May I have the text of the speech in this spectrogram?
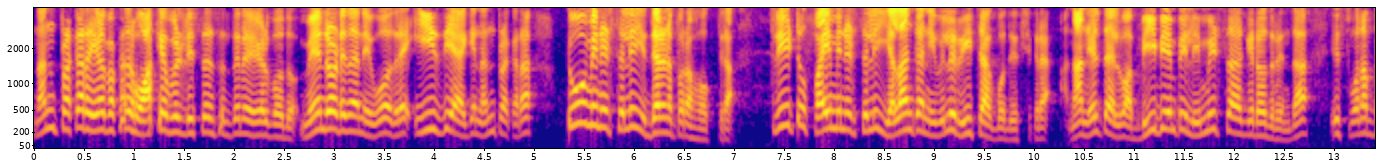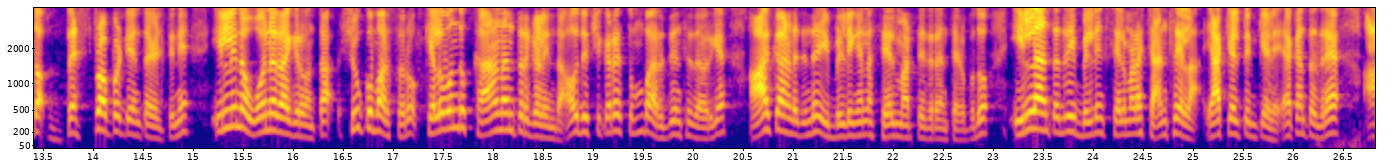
ನನ್ನ ಪ್ರಕಾರ ಹೇಳ್ಬೇಕಾದ್ರೆ ವಾಕೇಬಲ್ ಡಿಸ್ಟೆನ್ಸ್ ಅಂತಲೇ ಹೇಳ್ಬೋದು. ಮೇನ್ ರೋಡಿಂದ ನೀವು ಹೋದರೆ ಈಸಿಯಾಗಿ ನನ್ನ ಪ್ರಕಾರ ಟೂ ಮಿನಿಟ್ಸಲ್ಲಿ ವಿದ್ಯಾರಣ್ಯಪುರ ಹೋಗ್ತೀರಾ. ತ್ರೀ ಟು ಫೈವ್ ಮಿನಿಟ್ಸಲ್ಲಿ ಯಲಂಕ ನೀವಿಲ್ಲಿ ರೀಚ್ ಆಗ್ಬೋದು ವೀಕ್ಷಕರೇ. ನಾನು ಹೇಳ್ತಾ ಇಲ್ವಾ B B M P limits ಆಗಿರೋದ್ರಿಂದ is one of the best property ಅಂತ ಹೇಳ್ತೀನಿ. ಇಲ್ಲಿನ ಓನರ್ ಆಗಿರುವಂಥ ಶಿವಕುಮಾರ್ ಸರು ಕೆಲವೊಂದು ಕಾರಣಾಂತರಗಳಿಂದ, ಹೌದು ವೀಕ್ಷಕರೇ, ತುಂಬ ಅರ್ಜೆನ್ಸಿ ಇದೆ ಅವರಿಗೆ. ಆ ಕಾರಣದಿಂದ ಈ ಬಿಲ್ಡಿಂಗನ್ನು ಸೇಲ್ ಮಾಡ್ತಿದ್ದಾರೆ ಅಂತ ಹೇಳ್ಬೋದು. ಇಲ್ಲ ಅಂತಂದರೆ ಈ ಬಿಲ್ಡಿಂಗ್ ಸೇಲ್ ಮಾಡೋ ಚಾನ್ಸೇ ಇಲ್ಲ. ಯಾಕೆ ಹೇಳ್ತೀನಿ ಕೇಳಿ. ಯಾಕಂತಂದರೆ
